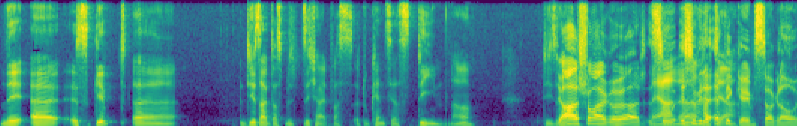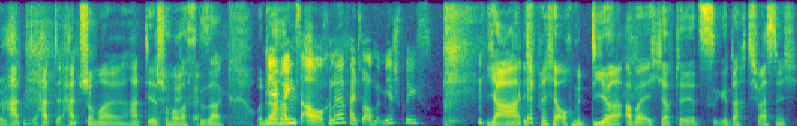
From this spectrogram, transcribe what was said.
nee, äh, es gibt, äh, dir sagt das mit Sicherheit was. Du kennst ja Steam, ne? Diese, ja, schon mal gehört. Ist, Ja, so, ne? ist so wie der Hat ja- Epic Game Store, glaube ich. hat, hat, hat schon mal, hat dir schon mal was gesagt. Und Mir übrigens auch, ne? Falls du auch mit mir sprichst. Ja, ich spreche auch mit dir, aber ich hatte jetzt gedacht, ich weiß nicht.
